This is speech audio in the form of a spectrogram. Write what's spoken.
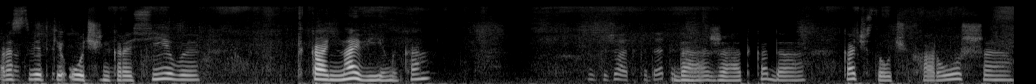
Расцветки очень красивые. Ткань новинка. Жатка, да? Да, жатка, да. Качество очень хорошее.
